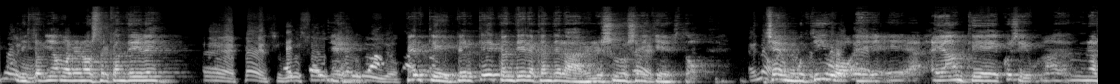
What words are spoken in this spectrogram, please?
vuoi... ritorniamo alle nostre candele? Eh, penso, te lo stavo dicendo eh, io. Perché? Perché candele a candelare? Nessuno se l'è ecco. chiesto. Eh no, C'è un motivo e, anche così una, una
